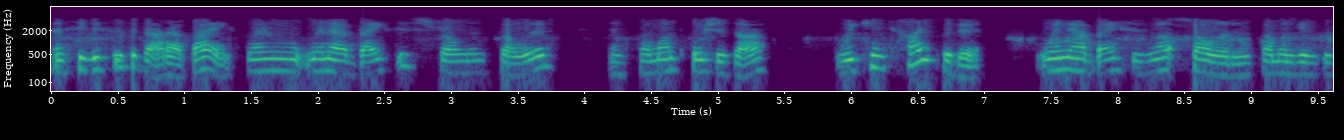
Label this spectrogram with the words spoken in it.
And see, this is about our base. When, when our base is strong and solid and someone pushes us, we can cope with it. When our base is not solid and someone gives us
